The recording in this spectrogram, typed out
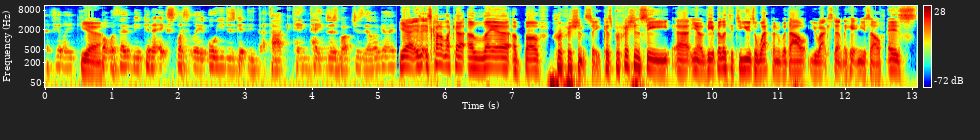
if you like, Yeah. but without making it explicitly, oh, you just get to attack ten times as much as the other guy. Yeah, it's, it's kind of like a, a layer above proficiency because proficiency, uh, you know, the ability to use a weapon without you accidentally hitting yourself is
